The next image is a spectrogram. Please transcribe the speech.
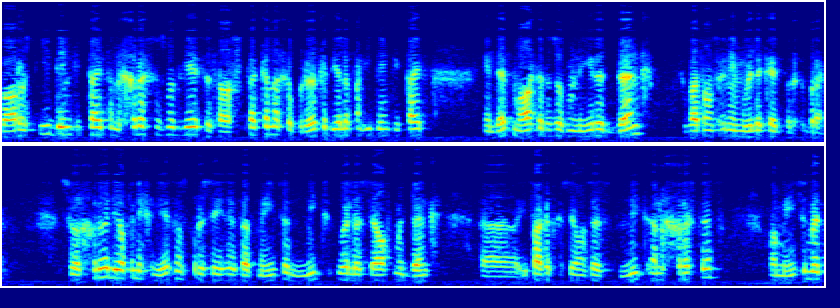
waar ons identiteit in Christus moet wees, is daar stikkende gebroke dele van identiteit en dit maak dat ons op maniere dink wat ons in die moeilikheid bring. So 'n groot deel van die genesingsproses is dat mense nie oor hulle self moet dink. Uh ek het gesê ons is nie in Christus, maar mense moet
